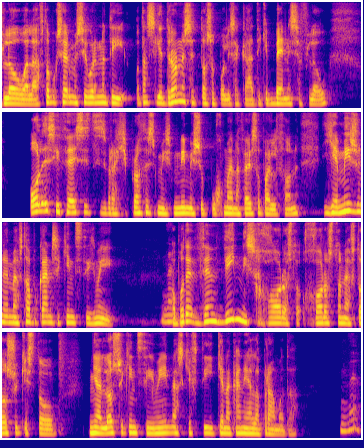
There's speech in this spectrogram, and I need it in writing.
flow, αλλά αυτό που ξέρουμε σίγουρα είναι ότι όταν συγκεντρώνεσαι τόσο πολύ σε κάτι και μπαίνεις σε flow, όλες οι θέσεις της βραχυπρόθεσμης μνήμης σου που έχουμε αναφέρει στο παρελθόν γεμίζουν με αυτά που κάνεις εκείνη τη στιγμή. Ναι. Οπότε δεν δίνεις χώρο, στο, χώρο στον εαυτό σου και στο μυαλό σου εκείνη τη στιγμή να σκεφτεί και να κάνει άλλα πράγματα. Ναι.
